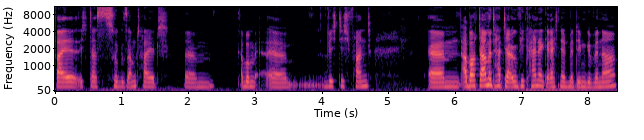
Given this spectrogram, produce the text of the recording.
weil ich das zur Gesamtheit ähm, aber äh, wichtig fand. Ähm, aber auch damit hat ja irgendwie keiner gerechnet mit dem Gewinner.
